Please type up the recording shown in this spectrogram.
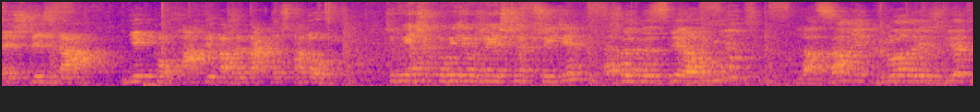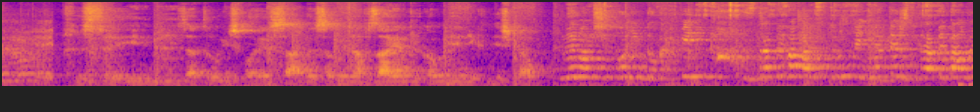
Mężczyzna nie kocha, chyba że tak postanowi. Czy wujaszek powiedział, że jeszcze przyjdzie? Będę zbierał miód dla samej królowej Elżbiety II. Wszyscy inni zatruli swoje sady sobie nawzajem, tylko mnie nikt nie śmiał. Myłam się po nim do krwi, zdrapywałam strupy i mnie też zdrapywały.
